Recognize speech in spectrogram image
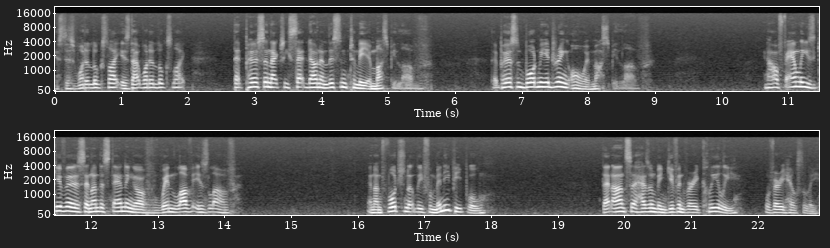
Is this what it looks like? Is that what it looks like? That person actually sat down and listened to me. It must be love. That person bought me a drink. Oh, it must be love. Know, our families give us an understanding of when love is love. And unfortunately, for many people, that answer hasn't been given very clearly or very healthily.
